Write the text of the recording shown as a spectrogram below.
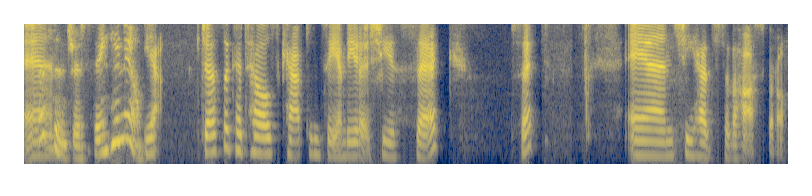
That's interesting. Who knew? Yeah. Jessika tells Captain Sandy that she is sick, sick, and she heads to the hospital.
